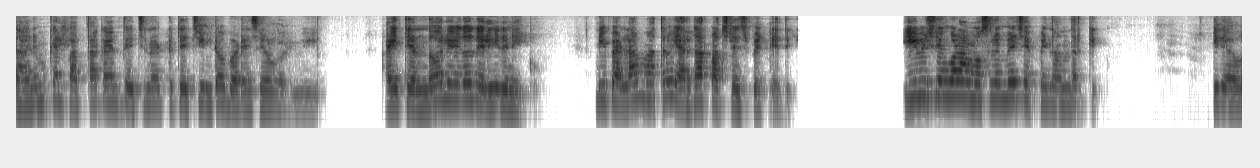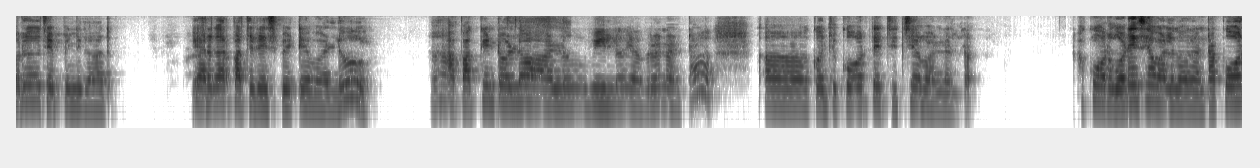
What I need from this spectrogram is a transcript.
దానిమ్మకాయలు పత్తాకాయలు తెచ్చినట్టు తెచ్చి ఇంట్లో పడేసేవాడివి. అవి తిందో లేదో తెలియదు నీకు. నీ పెళ్ళాం మాత్రం ఎరగారు పచ్చడేసి పెట్టేది. ఈ విషయం కూడా ఆ ముసలిమే చెప్పింది అందరికీ. ఇది ఎవరు చెప్పింది కాదు. ఎరగారు పచ్చడేసి పెట్టేవాళ్ళు ఆ పక్కింటి వాళ్ళు వాళ్ళు వీళ్ళు ఎవరోనంట కొంచెం కూర తెచ్చి ఇచ్చేవాళ్ళంట. ఆ కూర కూడా వేసేవాళ్ళు కాదంట. ఆ కూర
